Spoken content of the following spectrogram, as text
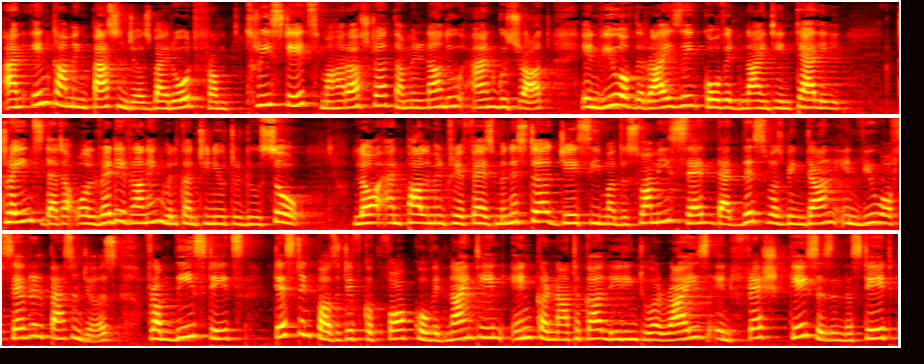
and incoming passengers by road from three states Maharashtra, Tamil Nadu, and Gujarat in view of the rising COVID 19 tally. Trains that are already running will continue to do so. Law and Parliamentary Affairs Minister J.C. Madhuswamy said that this was being done in view of several passengers from these states testing positive for COVID 19 in Karnataka, leading to a rise in fresh cases in the state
